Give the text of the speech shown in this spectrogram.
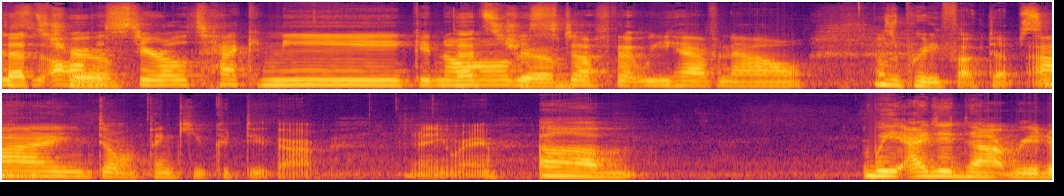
That's all true. the sterile technique and That's all the stuff that we have now. That was a pretty fucked up scene. I don't think you could do that. Anyway, um, wait, I did not read.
